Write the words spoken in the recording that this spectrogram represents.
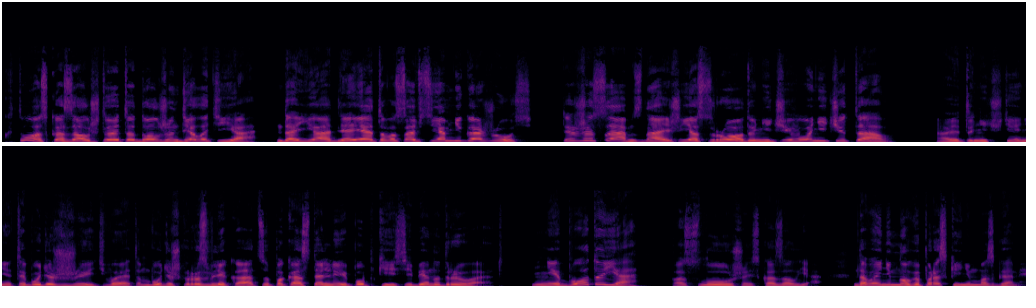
«Кто сказал, что это должен делать я? Да я для этого совсем не гожусь. Ты же сам знаешь, я сроду ничего не читал. А это не чтение, ты будешь жить в этом, будешь развлекаться, пока остальные пупки себе надрывают. Не буду я? Послушай, сказал я, давай немного пораскинем мозгами.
